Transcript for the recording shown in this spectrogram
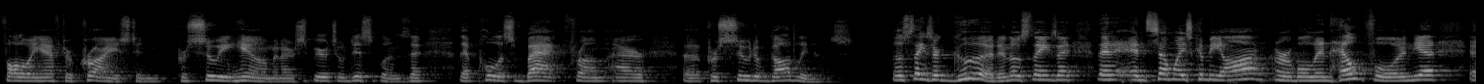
following after Christ and pursuing Him and our spiritual disciplines that, that pull us back from our uh, pursuit of godliness. Those things are good, and those things that, that in some ways can be honorable and helpful, and yet, uh,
